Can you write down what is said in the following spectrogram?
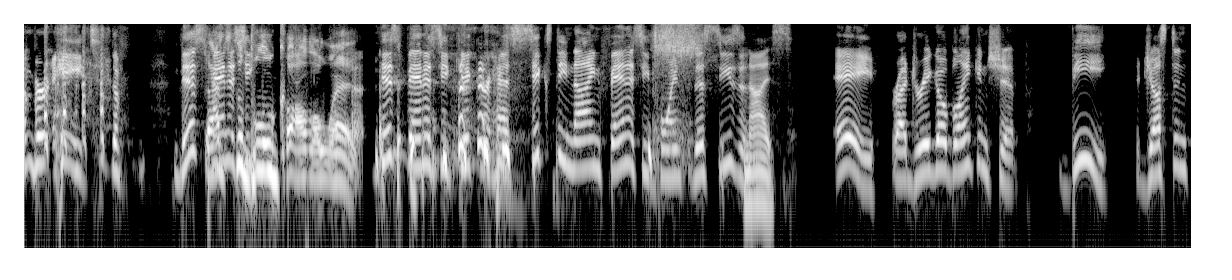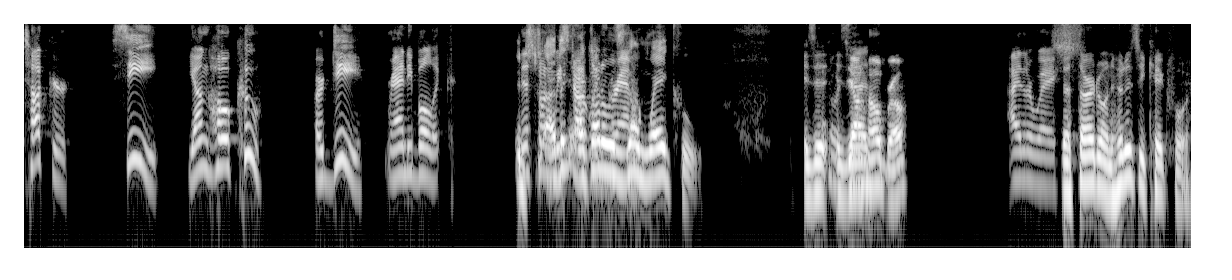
Number eight. The this That's fantasy the blue call away. this fantasy kicker has 69 fantasy points this season. Nice. A. Rodrigo Blankenship. B. Justin Tucker. C. Young Ho Koo. Or D. Randy Bullock. This It's, one I, we think, I start thought it was Graham. Young Way Cool. Is it Oh, young that ho, bro. Either way. the third one? Who does he kick for?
